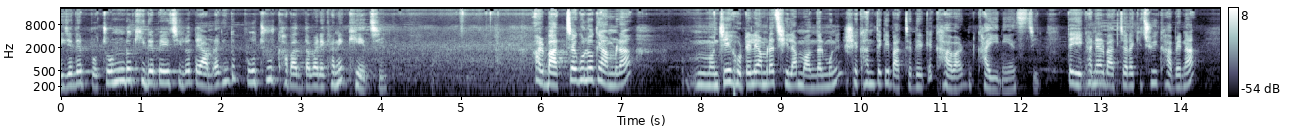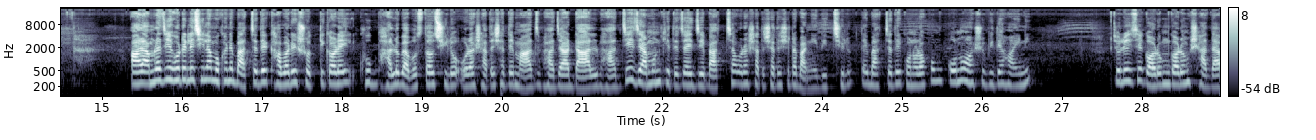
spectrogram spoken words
নিজেদের প্রচণ্ড খিদে পেয়েছিল, তাই আমরা কিন্তু প্রচুর খাবার দাবার এখানে খেয়েছি। আর বাচ্চাগুলোকে আমরা যে হোটেলে আমরা ছিলাম মন্দারমণি, সেখান থেকে বাচ্চাদেরকে খাবার খাইয়ে নিয়ে এসেছি। তাই এখানে আর বাচ্চারা কিছুই খাবে না। আর আমরা যে হোটেলে ছিলাম, ওখানে বাচ্চাদের খাবারের সত্যি করেই খুব ভালো ব্যবস্থাও ছিল। ওরা সাথে সাথে মাছ ভাজা, ডাল ভাত, যে যেমন খেতে চায় যে বাচ্চা, ওরা সাথে সাথে সেটা বানিয়ে দিচ্ছিল। তাই বাচ্চাদের কোনো রকম কোনো অসুবিধে হয়নি। চলে এসেছে গরম গরম সাদা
